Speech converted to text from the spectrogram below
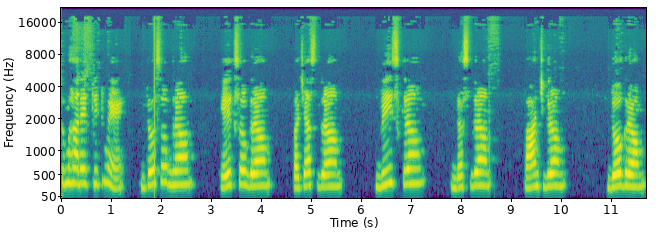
तुम्हारे किट में 200 ग्राम 100 ग्राम 50 ग्राम 20 ग्राम 10 ग्राम 5 ग्राम, दो ग्राम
